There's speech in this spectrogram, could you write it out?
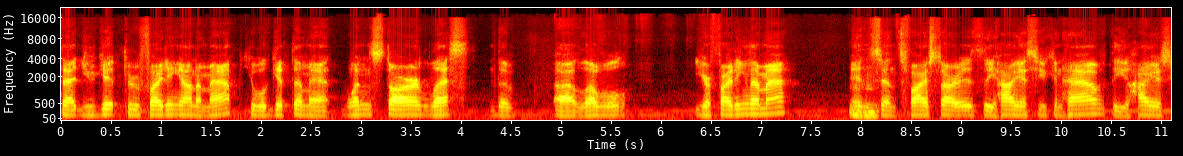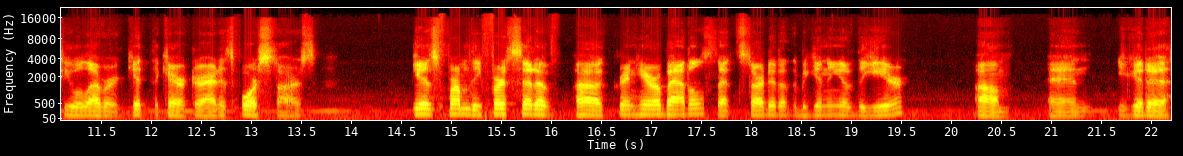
that you get through fighting on a map, you will get them at one star less the uh, level you're fighting them at. And Mhm. since five star is the highest you can have, the highest you will ever get the character at is four stars. He is from the first set of uh, Grand Hero battles that started at the beginning of the year. Um, and you get a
